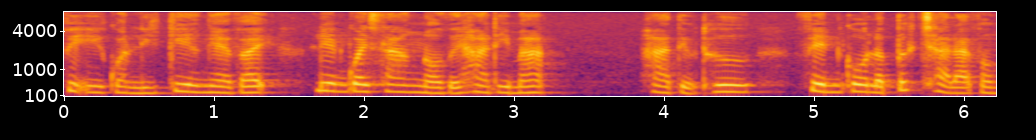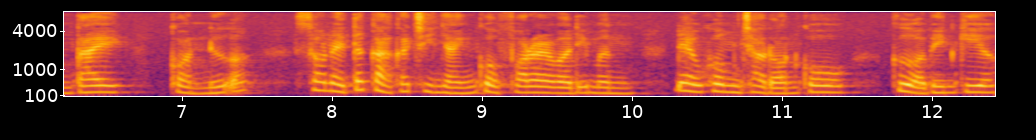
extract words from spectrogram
Vị quản lý kia nghe vậy, liền quay sang nói với Hà Thị Mạn. Hà Tiểu Thư, phiền cô lập tức trả lại vòng tay. Còn nữa, sau này tất cả các chi nhánh của Forever Demon đều không chào đón cô, cửa bên kia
